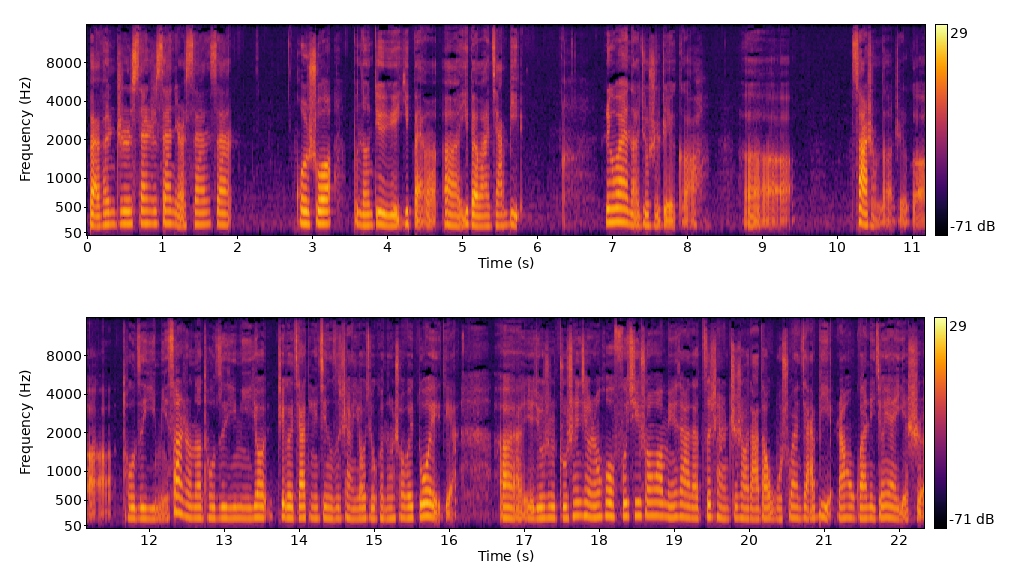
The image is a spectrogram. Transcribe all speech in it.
百分之三十三点三三。或者说不能低于一百万，呃，一百万加币。另外呢，就是这个呃，萨省的这个投资移民，萨省的投资移民要这个家庭净资产要求可能稍微多一点，呃，也就是主申请人或夫妻双方名下的资产至少达到五十万加币，然后管理经验也是。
